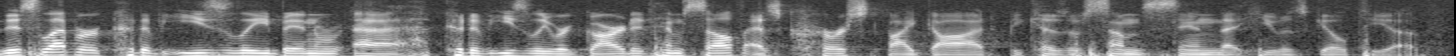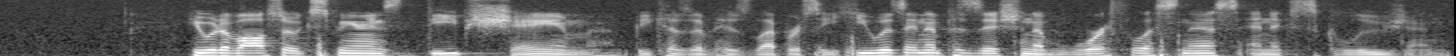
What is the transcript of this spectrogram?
This leper could have easily been uh, could have easily regarded himself as cursed by God because of some sin that he was guilty of. He would have also experienced deep shame because of his leprosy. He was in a position of worthlessness and exclusion.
